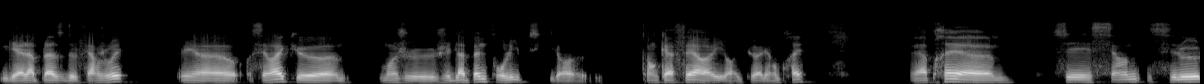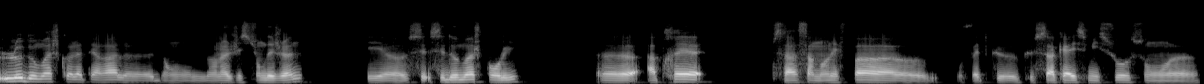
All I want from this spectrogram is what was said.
il est à la place de le faire jouer. Et euh, c'est vrai que euh, moi, j'ai de la peine pour lui, parce qu'il tant qu'à faire, il aurait pu aller en prêt. Et après, euh, c'est le, le, dommage collatéral euh, dans, dans, la gestion des jeunes. Et euh, c'est dommage pour lui. après, ça, ça n'enlève pas au fait que, que Saka et Smith sont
